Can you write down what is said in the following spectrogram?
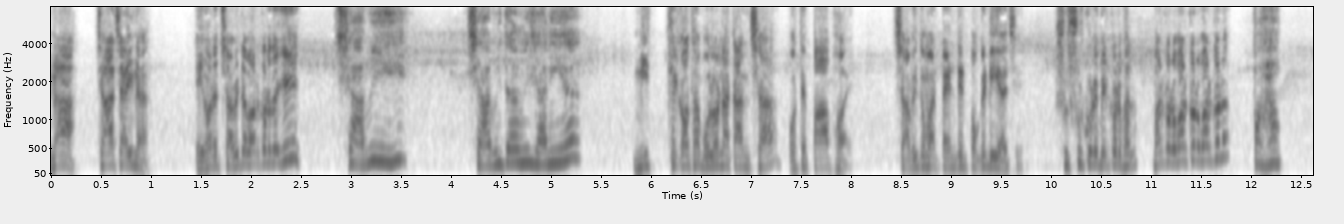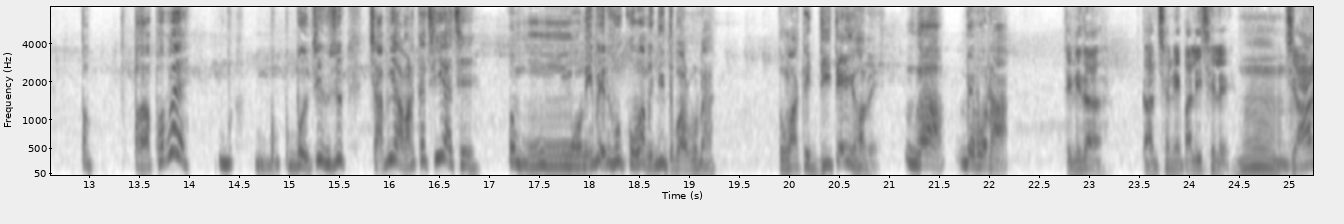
না চা চাই না। এই ঘরের চাবিটা বার করে দেখি। চাবি? চাবি তো আমি জানি না। মিথ্যে কথা বলো না কাঞ্ছা ওতে পাপ হয়। চাবি তোমার প্যান্টের পকেটেই আছে। সুসুর করে বের করে ফেলো। বার করো বার করো বার করো। পাপ পাপ হবে? বলছি হুজুর চাবি আমার কাছেই আছে। মনিবের হুকুম আমি দিতে পারব না। তোমাকে দিতেই হবে। না দেবো না। টেনিদা কাঞ্চা নেপালি ছেলে। জান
